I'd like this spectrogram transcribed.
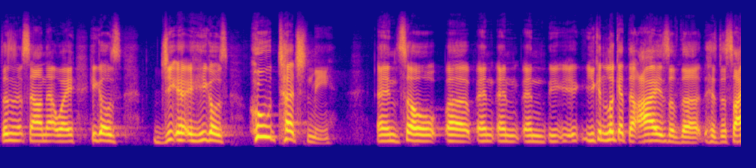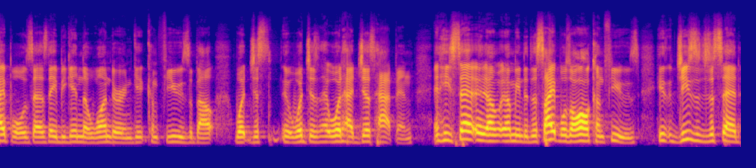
Doesn't it sound that way? He goes, G- uh, he goes, who touched me? And so, uh, and, and, and you can look at the eyes of the, his disciples as they begin to wonder and get confused about what just, what just, what had just happened. And he said, I mean, the disciples are all confused. He, Jesus just said,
